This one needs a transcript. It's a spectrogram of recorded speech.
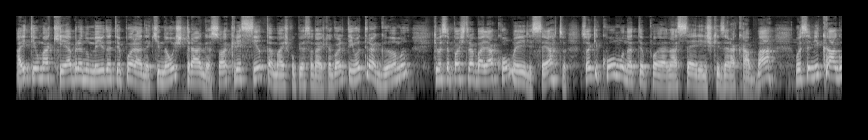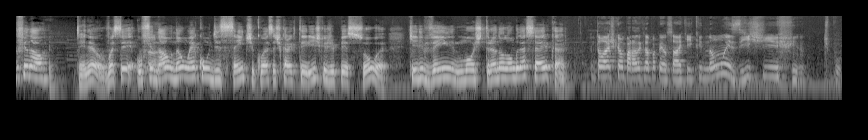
Aí tem uma quebra no meio da temporada, que não estraga, só acrescenta mais com o personagem. Que agora tem outra gama que você pode trabalhar com ele, certo? Só que como na, temporada, na série eles quiseram acabar, você me caga o final. Entendeu? Você, o final não é condizente com essas características de pessoa que ele vem mostrando ao longo da série, cara. Então acho que é uma parada que dá pra pensar aqui que não existe. tipo,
